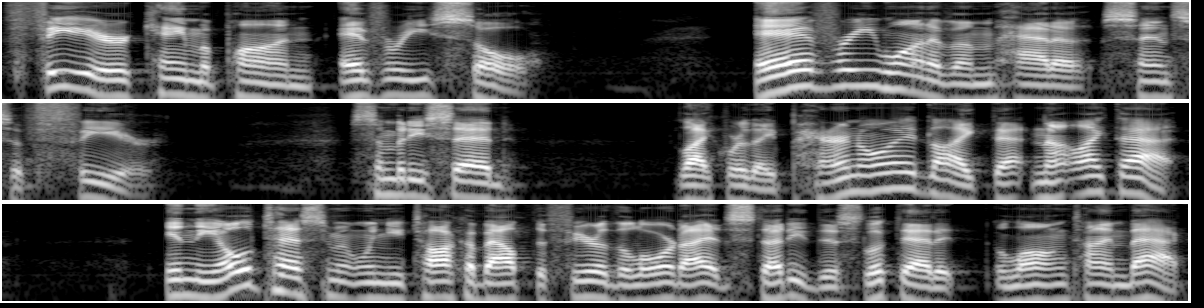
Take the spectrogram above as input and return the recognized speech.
Fear came upon every soul. Every one of them had a sense of fear. Somebody said, like, were they paranoid? Like that? Not like that in the Old Testament, when you talk about the fear of the Lord, I had studied this, looked at it a long time back.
